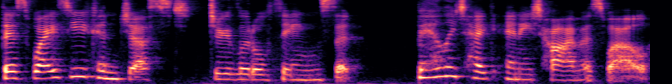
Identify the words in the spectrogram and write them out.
there's ways you can just do little things that barely take any time as well.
